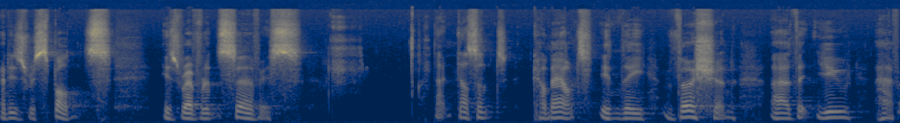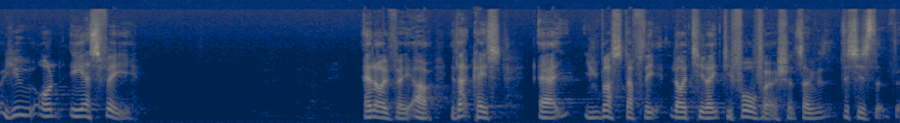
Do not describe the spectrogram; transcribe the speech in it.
and his response is reverent service. That doesn't come out in the version uh, that you have. Are you on ESV? NIV. Oh, in that case, uh, you must have the 1984 version. So this is the, the,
